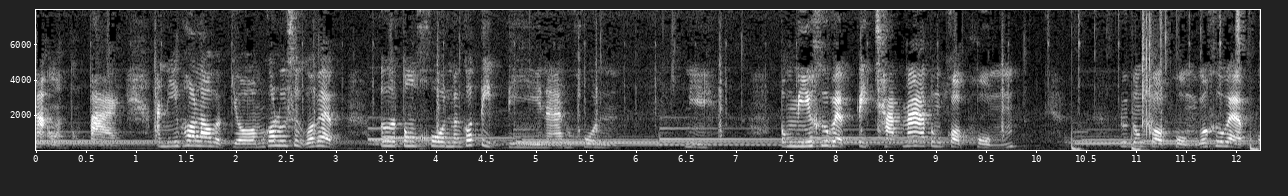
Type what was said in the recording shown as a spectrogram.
มาอ่อนตรงปลาย อันนี้พอเราแบบย้อมก็รู้สึกว่าแบบเออตรงโคนมันก็ติดดีนะทุกคน นี่ ตรงนี้คือแบบติดชัดมากตรงกรอบผม ดูตรงกรอบผมก็คือแบบโห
